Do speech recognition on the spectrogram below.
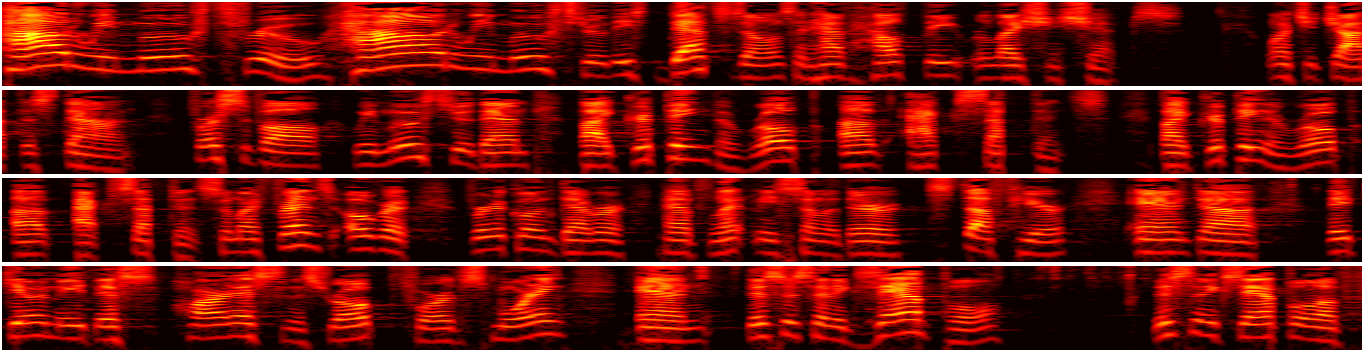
how do we move through, how do we move through these death zones and have healthy relationships? Why don't you jot this down? First of all, we move through them by gripping the rope of acceptance. By gripping the rope of acceptance. So, my friends over at Vertical Endeavor have lent me some of their stuff here. And uh, they've given me this harness and this rope for this morning, and this is an example. This is an example of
